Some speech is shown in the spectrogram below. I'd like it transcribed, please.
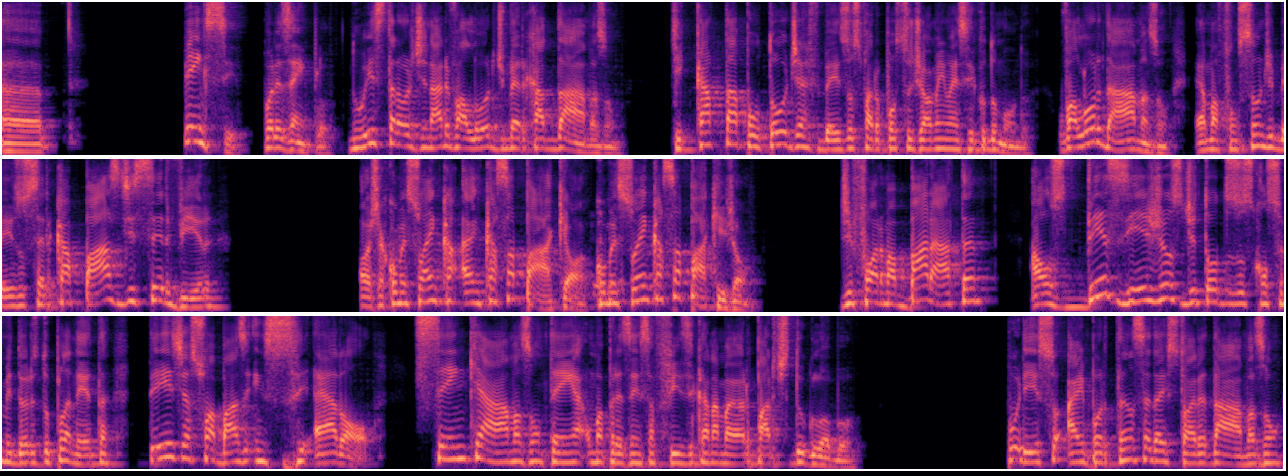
Uh, pense, por exemplo, no extraordinário valor de mercado da Amazon, que catapultou Jeff Bezos para o posto de homem mais rico do mundo. O valor da Amazon é uma função de Bezos ser capaz de servir. Ó, já começou a, enca a encaçapar aqui, ó. Começou a encaçapar aqui, João. De forma barata aos desejos de todos os consumidores do planeta, desde a sua base em Seattle, sem que a Amazon tenha uma presença física na maior parte do globo. Por isso, a importância da história da Amazon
